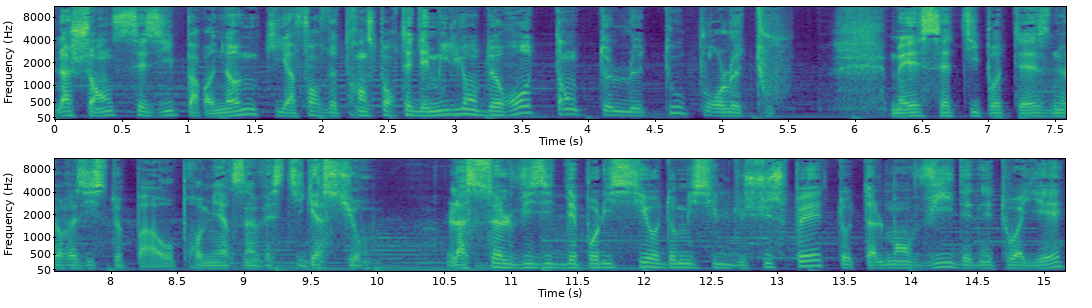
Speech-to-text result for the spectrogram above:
la chance saisie par un homme qui, à force de transporter des millions d'euros, tente le tout pour le tout. Mais cette hypothèse ne résiste pas aux premières investigations. La seule visite des policiers au domicile du suspect, totalement vide et nettoyé,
